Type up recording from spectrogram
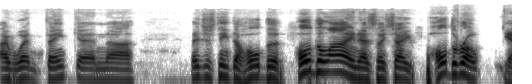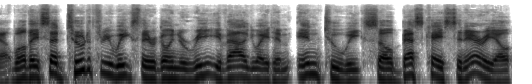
I wouldn't think, and uh, they just need to hold the hold the line, as they say, hold the rope. Yeah, well, they said two to three weeks. They were going to reevaluate him in two weeks. So, best case scenario,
